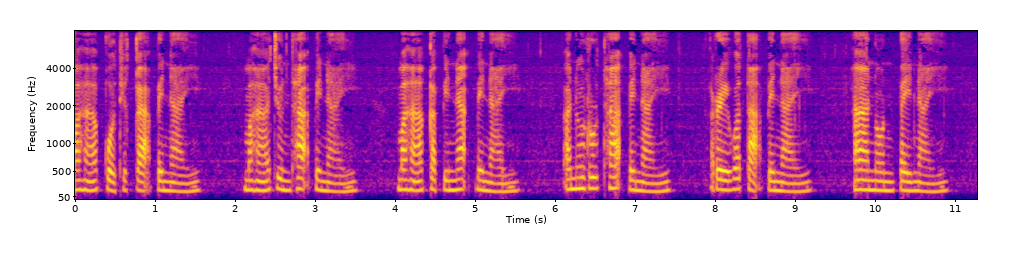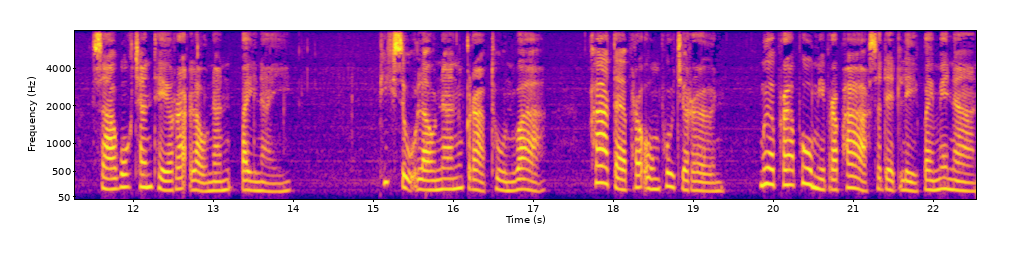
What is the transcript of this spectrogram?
มหาโกธิกะไปไหน มหาจุนทะไปไหน มหากปินะไปไหน อนุรุทธะไปไหน เรวตะไปไหน อานนท์ไปไหน สาวกชั้นเทระเหล่านั้นไปไหน ภิกษุเหล่านั้นกราบทูลว่า ข้าแต่พระองค์ผู้เจริญ เมื่อพระผู้มีพระภาคเสด็จหลีกไปไม่นาน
